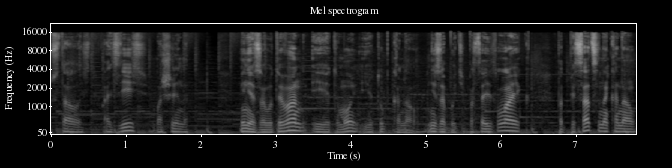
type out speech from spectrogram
усталость, а здесь машина. Меня зовут Иван, и это мой YouTube канал. Не забудьте поставить лайк, подписаться на канал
